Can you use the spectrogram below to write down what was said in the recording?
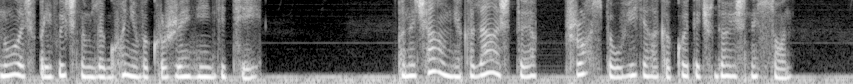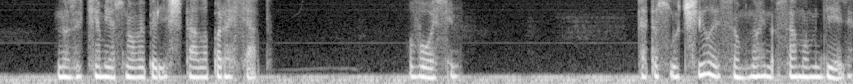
Очнулась в привычном загоне в окружении детей. Поначалу мне казалось, что я просто увидела какой-то чудовищный сон. Но затем я снова пересчитала поросят. Восемь. Это случилось со мной на самом деле.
